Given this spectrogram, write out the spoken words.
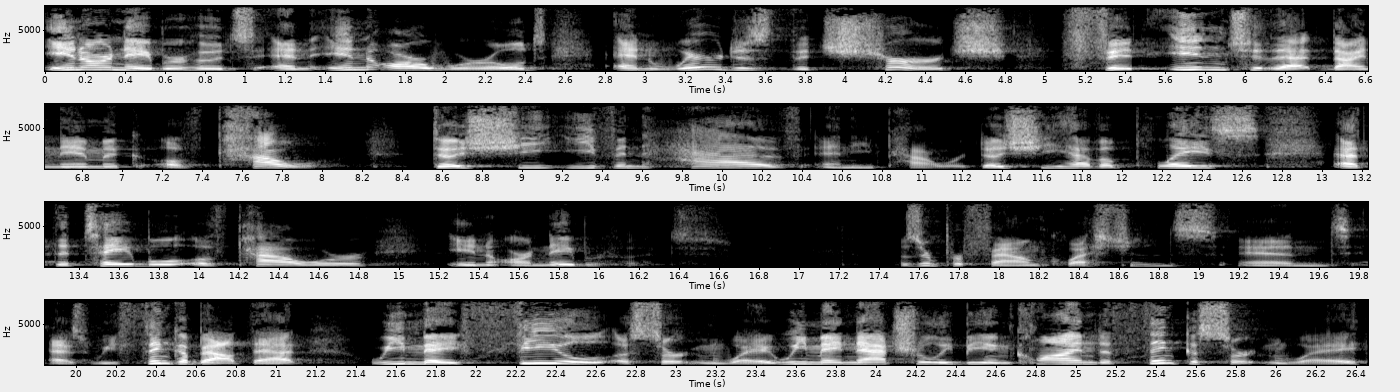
in our neighborhoods and in our world? And where does the church fit into that dynamic of power? Does she even have any power? Does she have a place at the table of power in our neighborhood? Those are profound questions. And as we think about that, we may feel a certain way. We may naturally be inclined to think a certain way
